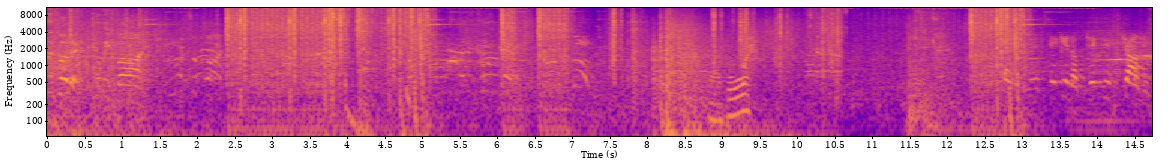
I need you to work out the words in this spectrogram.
The bullet. You'll be fine. หมอบูเว้ย Enemy has taken objective Charlie.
